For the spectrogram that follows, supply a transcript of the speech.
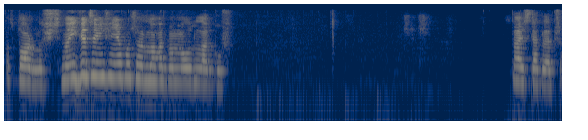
Odporność. No i więcej mi się nie opłaca bo mam mało dolarków. Ta jest tak lepsza.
